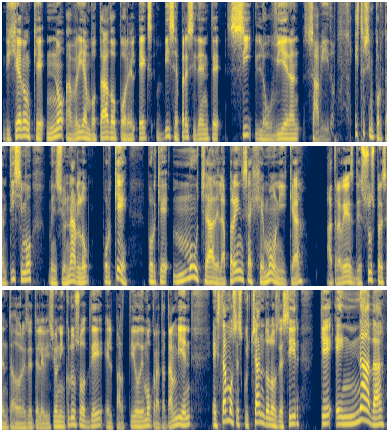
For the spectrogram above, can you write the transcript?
dijeron que no habrían votado por el ex vicepresidente si lo hubieran sabido. Esto es importantísimo mencionarlo. ¿Por qué? Porque mucha de la prensa hegemónica, a través de sus presentadores de televisión, incluso del el Partido Demócrata también, estamos escuchándolos decir que en nada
